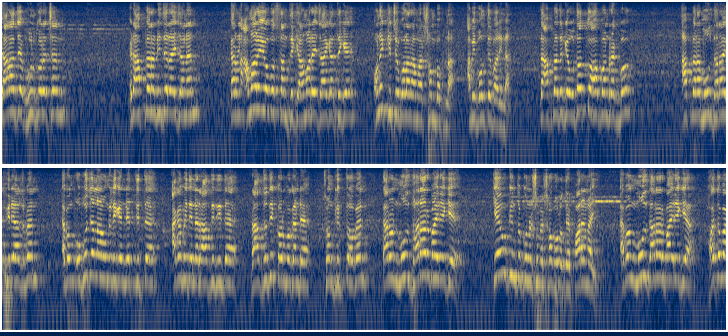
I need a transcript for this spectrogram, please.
যারা যে ভুল করেছেন, এটা আপনারা নিজেরাই জানেন। কারণ আমার এই অবস্থান থেকে, আমার এই জায়গা থেকে অনেক কিছু বলার আমার সম্ভব না, আমি বলতে পারি না। তা আপনাদেরকে উদাত্ত আহ্বান রাখব, আপনারা মূল ধারায় ফিরে আসবেন এবং উপজেলা আওয়ামী লীগের নেতৃত্বে আগামী দিনে রাজনীতিতে, রাজনৈতিক কর্মকাণ্ডে সংক্ষিপ্ত হবেন। কারণ মূল ধারার বাইরে গিয়ে কেউ কিন্তু কোনো সময় সফল হতে পারে নাই এবং মূল ধারার বাইরে গিয়া হয়তোবা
